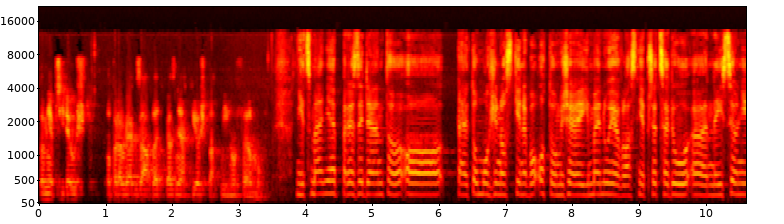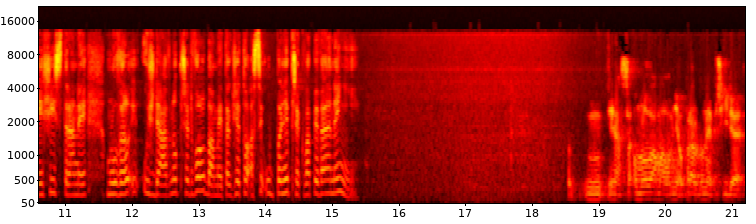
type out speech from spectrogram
To mně přijde už opravdu jak zápletka z nějakého špatného filmu. Nicméně prezident o této možnosti nebo o tom, že jmenuje vlastně předsedu eh, nejsilnější strany, mluvil i už dávno před volbami, takže to asi úplně překvapivé není. Mm, já se omlouvám, ale mně opravdu nepřijde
